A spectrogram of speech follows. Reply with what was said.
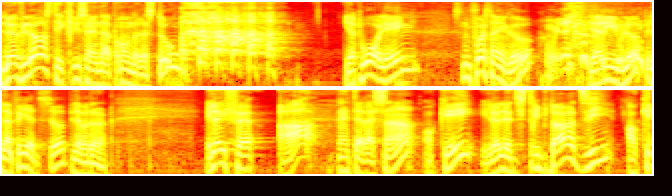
Le v'là, c'est écrit sur un apron de resto. Il y a trois lignes. C'est une fois, c'est un gars. Il arrive là, puis la fille a dit ça, puis là, et là, il fait Ah, intéressant, OK. Et là, le distributeur dit OK.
